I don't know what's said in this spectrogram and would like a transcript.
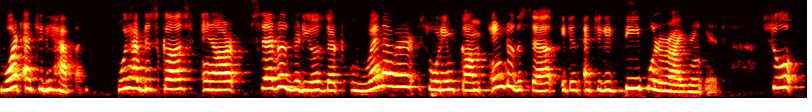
what actually happens? We have discussed in our several videos that whenever sodium come into the cell, it is actually depolarizing it. So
